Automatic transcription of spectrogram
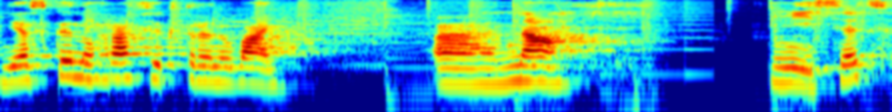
я скину графік тренувань на місяць.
